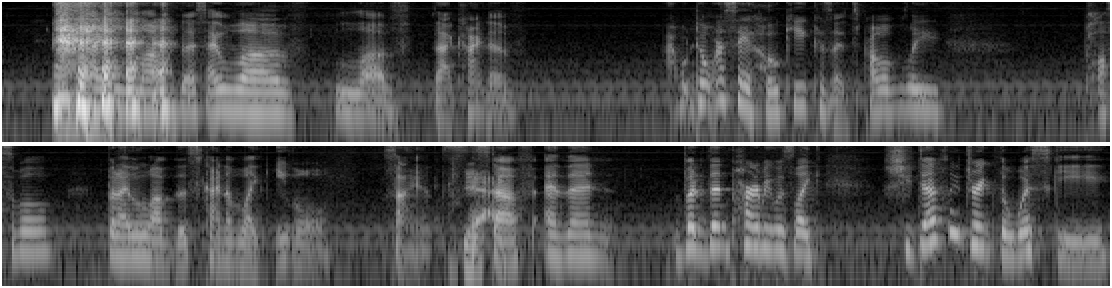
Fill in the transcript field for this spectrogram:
I love this. I love love that kind of. I don't want to say hokey because it's probably possible, but I love this kind of like evil science Yeah. stuff. And then, but then part of me was like, she definitely drank the whiskey.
